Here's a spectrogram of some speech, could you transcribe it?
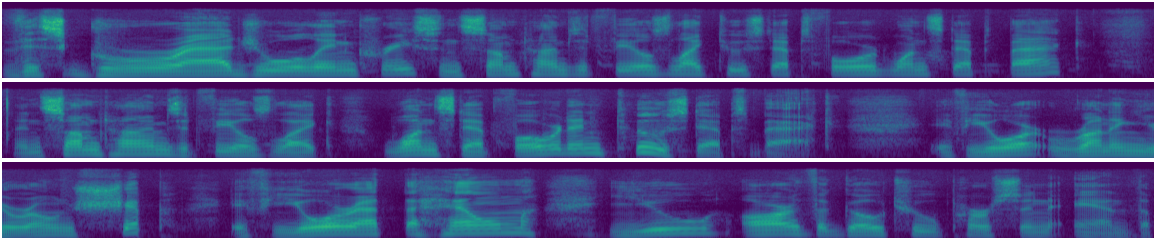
this gradual increase and sometimes it feels like two steps forward, one step back. And sometimes it feels like one step forward and two steps back. If you're running your own ship, if you're at the helm, you are the go-to person and the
